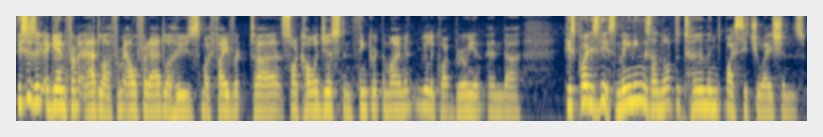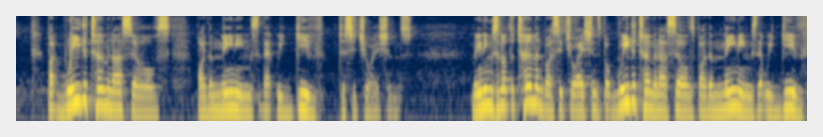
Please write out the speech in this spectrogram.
This is again from Adler, from Alfred Adler, who's my favourite uh, psychologist and thinker at the moment. Really quite brilliant. And uh, his quote is this Meanings are not determined by situations, but we determine ourselves by the meanings that we give to situations. Meanings are not determined by situations, but we determine ourselves by the meanings that we give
